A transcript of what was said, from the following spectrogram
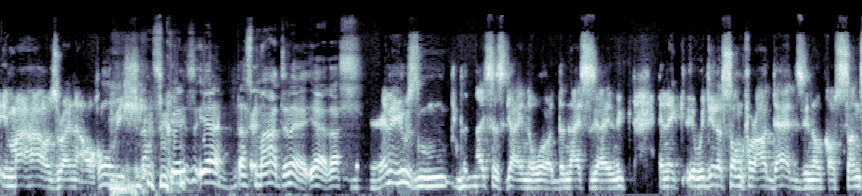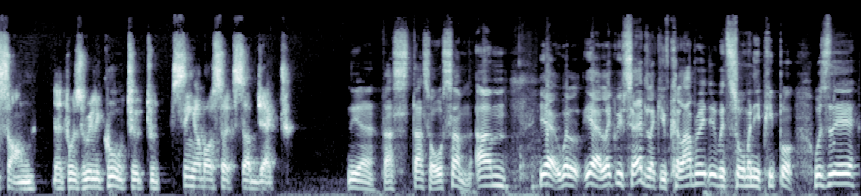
in my house right now. Holy shit. That's crazy. Yeah, that's mad, isn't it? Yeah, that's. And he was the nicest guy in the world, the nicest guy. And, it, and it, we did a song for our dads, you know, called Sun Song. That was really cool to, to sing about such subject. Yeah, that's that's awesome. Um, yeah, well, yeah, like we've said, like you've collaborated with so many people. Was there,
